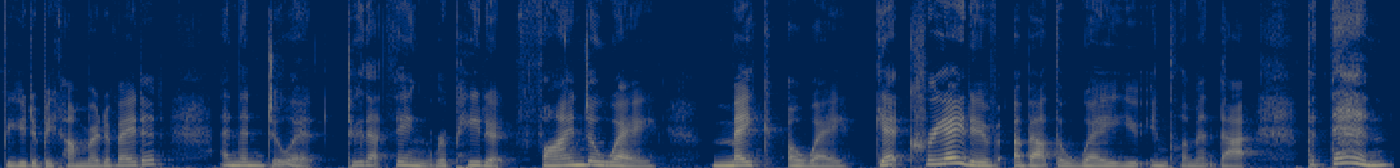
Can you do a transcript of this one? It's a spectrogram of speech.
for you to become motivated. And then do it. Do that thing, repeat it, find a way, make a way, Get creative about the way you implement that. But then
